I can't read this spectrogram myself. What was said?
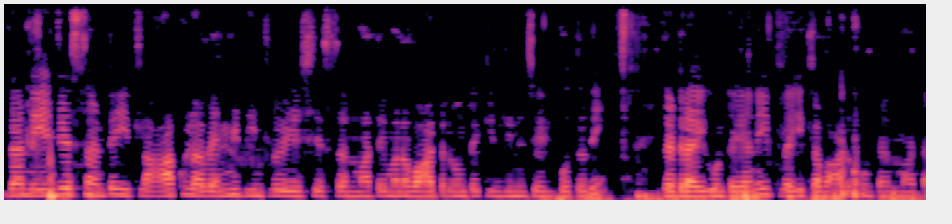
దాన్ని ఏం చేస్తా అంటే ఇట్లా ఆకులు అవన్నీ దీంట్లో వేసేస్తాను అనమాట ఏమైనా వాటర్ ఉంటే కింది నుంచి వెళ్ళిపోతుంది. ఇట్లా డ్రైగా ఉంటాయని ఇట్లా ఇట్లా వాడుకుంటాను అనమాట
